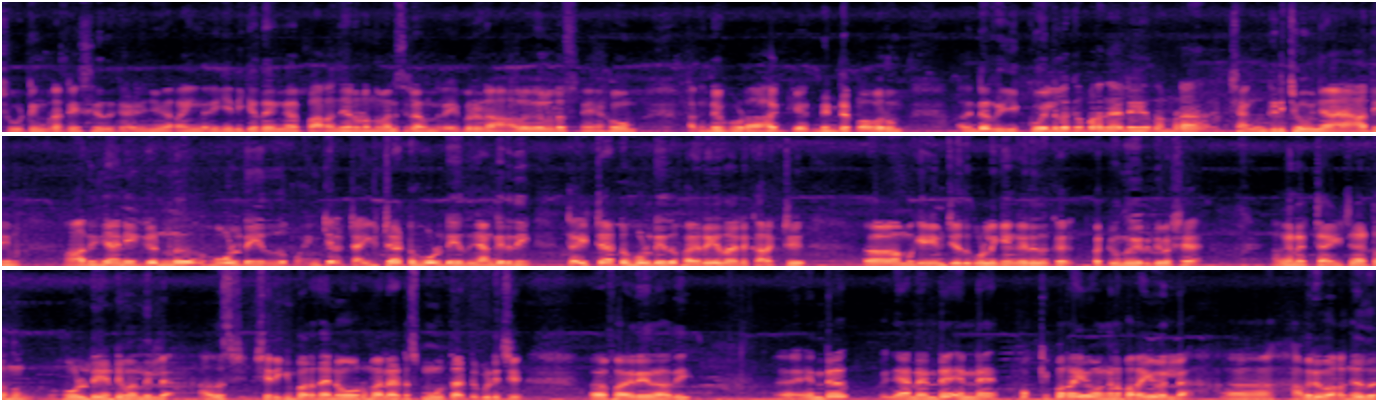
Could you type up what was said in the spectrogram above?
ഷൂട്ടിംഗ് പ്രാക്ടീസ് ചെയ്ത് കഴിഞ്ഞു ഇറങ്ങി. എനിക്ക് എനിക്കത് എങ്ങനെ പറഞ്ഞിടണമെന്ന് മനസ്സിലാവുന്നില്ല. ഇവരുടെ ആളുകളുടെ സ്നേഹവും അതിന്റെ കൂടെ ആ ഗണ്ണിന്റെ പവറും അതിന്റെ റീക്കോയിലെന്നൊക്കെ എന്നൊക്കെ പറഞ്ഞാൽ നമ്മുടെ ചങ്കിടിച്ചു ഞാൻ ആദ്യം ആദ്യം ഞാൻ ഈ ഗണ്ണ് ഹോൾഡ് ചെയ്തത് ഭയങ്കര ടൈറ്റായിട്ട് ഹോൾഡ് ചെയ്ത് ഞാൻ കരുതി ടൈറ്റായിട്ട് ഹോൾഡ് ചെയ്ത് ഫയർ ചെയ്താൽ കറക്റ്റ് നമുക്ക് എയിം ചെയ്ത് കൊള്ളിക്കാൻ കരുതി പറ്റുമെന്ന് കരുതി. പക്ഷേ അങ്ങനെ ടൈറ്റായിട്ടൊന്നും ഹോൾഡ് ചെയ്യേണ്ടി വന്നില്ല. അത് ശരിക്കും പറഞ്ഞാൽ നോർമലായിട്ട് സ്മൂത്തായിട്ട് പിടിച്ച് ഫയർ ചെയ്താൽ മതി. എന്റെ ഞാൻ എന്റെ എന്നെ പൊക്കി പറയുമോ അങ്ങനെ പറയുമല്ല അവർ പറഞ്ഞത്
